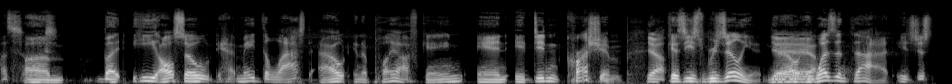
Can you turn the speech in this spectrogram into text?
That sucks. Um, but he also made the last out in a playoff game, and it didn't crush him. Yeah. because he's resilient. You Yeah, know, yeah, yeah. it wasn't that. It's just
